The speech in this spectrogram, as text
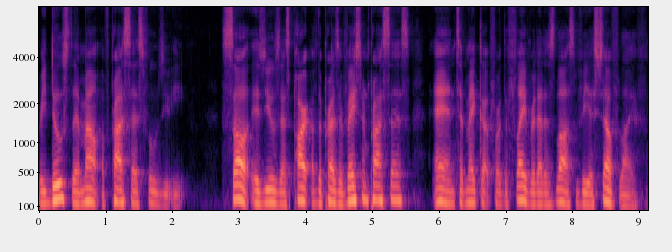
Reduce the amount of processed foods you eat. Salt is used as part of the preservation process and to make up for the flavor that is lost via shelf life.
